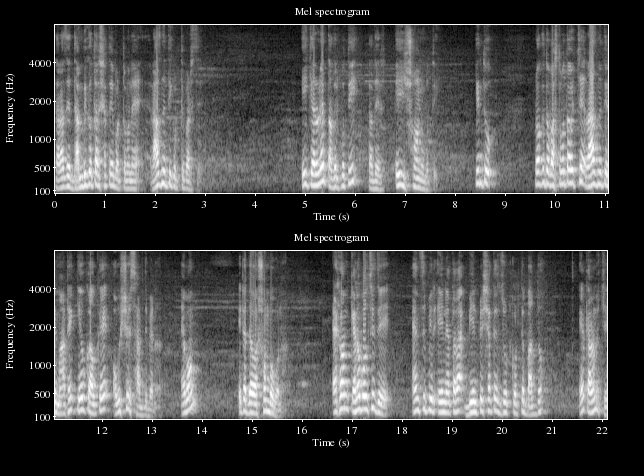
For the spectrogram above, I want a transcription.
তারা যে দাম্ভিকতার সাথে বর্তমানে রাজনীতি করতে পারছে, এই কারণে তাদের প্রতি তাদের এই সহানুভূতি। কিন্তু প্রকৃত বাস্তবতা হচ্ছে রাজনীতির মাঠে কেউ কাউকে অবশ্যই ছাড় দেবে না এবং এটা দেওয়া সম্ভব না। এখন কেন বলছি যে এনসিপির এই নেতারা বিএনপির সাথে জোট করতে বাধ্য? এর কারণ হচ্ছে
